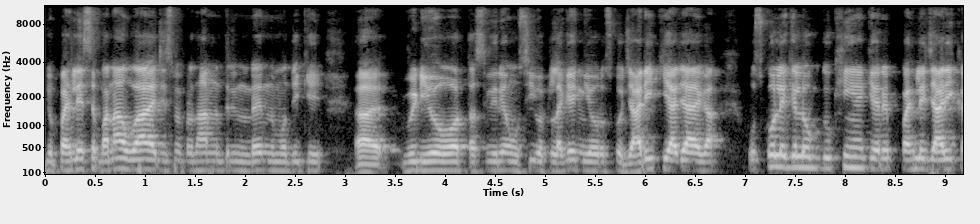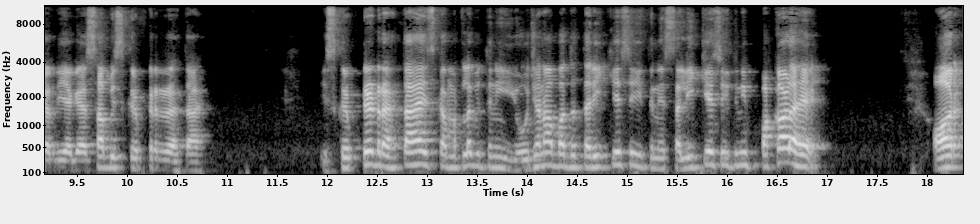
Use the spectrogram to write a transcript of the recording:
जो पहले से बना हुआ है, जिसमें प्रधानमंत्री नरेंद्र मोदी की वीडियो और तस्वीरें उसी वक्त लगेंगी और उसको जारी किया जाएगा। उसको लेके लोग दुखी हैं कि अरे, पहले जारी कर दिया गया, सब स्क्रिप्टेड रहता है। स्क्रिप्टेड रहता है, इसका मतलब इतनी योजनाबद्ध तरीके से, इतने सलीके से, इतनी पकड़ है। और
